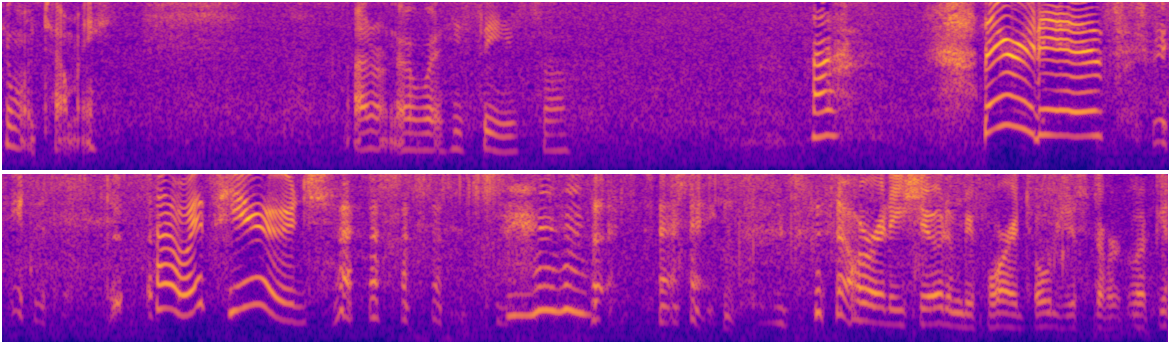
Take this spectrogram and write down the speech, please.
he won't tell me. I don't know what he sees, so. Huh? There it is! Oh, it's huge. I already showed him before I told you to start looking.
